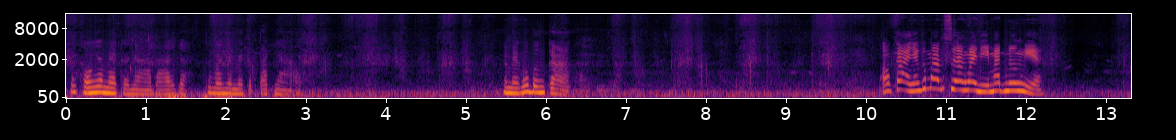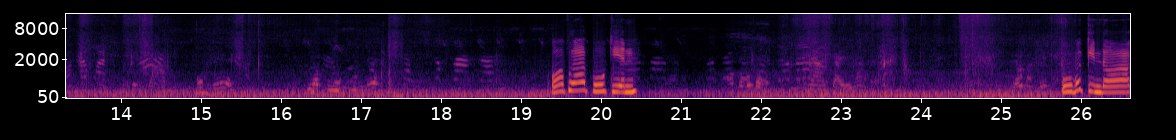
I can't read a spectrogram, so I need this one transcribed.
เจ้าของยาแม่กับหญ้าได้จ้ะแต่ว่ายาแม่กับตัดหญ้าเอายาแม่ก็เบิ่งกา เอากายังขึ้นมาเสื่องไว้นี่มัดหนึงนี่มุ่มเด้อเพื่อปลูกกินเนี่ยโอ้เพื่อปูกินเอาก็บ่ต้องย่างไก่นะแล้วนั่นเนี่ยปูบ่กินดอก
